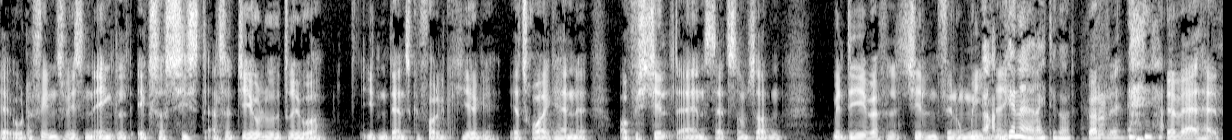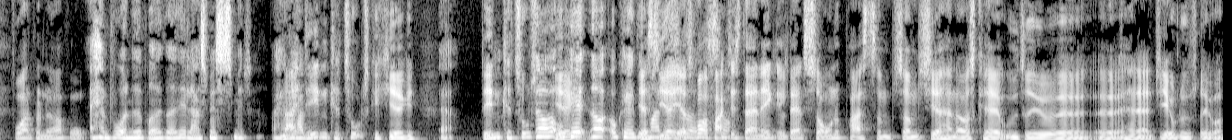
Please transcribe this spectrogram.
der, jo, der findes vist en enkelt eksorcist, altså djævleuddriver i den danske folkekirke. Jeg tror ikke, han øh, officielt er ansat som sådan, men det er i hvert fald et sjældent fænomen. Ja, ikke? kender jeg rigtig godt. Gør du det? ja. hvad, han, bor han på Nørrebro? Han bor nede i Bredegade, det er Lars Messersmith. Og han Nej, har... det er den katolske kirke. Ja. Det er den katolske nå, kirke. Okay, nå, okay, det jeg, siger, jeg tror faktisk, der er en enkelt dansk sovnepræst, som, som siger, at han også kan uddrive, øh, han er djævleuddriver.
